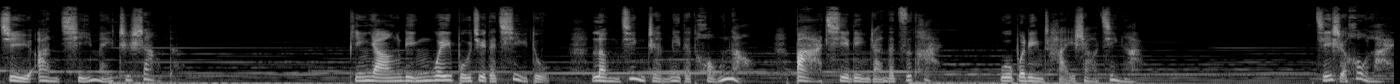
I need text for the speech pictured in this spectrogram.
举案齐眉之上的。平阳临危不惧的气度、冷静缜密的头脑、霸气凛然的姿态，无不令柴少敬爱。即使后来。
